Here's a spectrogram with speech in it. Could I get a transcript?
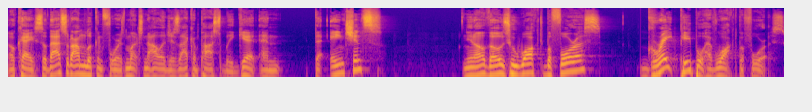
Okay, so that's what I'm looking for as much knowledge as I can possibly get. And the ancients, you know, those who walked before us, great people have walked before us.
